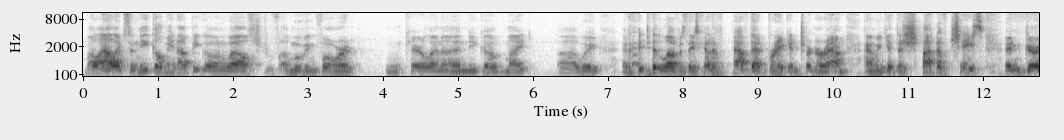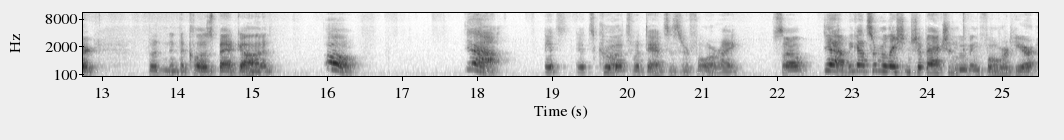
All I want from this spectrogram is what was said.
while Alex and Nico may not be going well uh, moving forward, hmm, Karolina and Nico might uh, we and I did love is they kind of have that break and turn around and we get the shot of Chase and Gert putting the clothes back on and oh yeah it's it's cool it's what dances are for right so yeah we got some relationship action moving forward here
